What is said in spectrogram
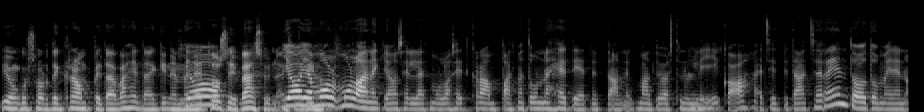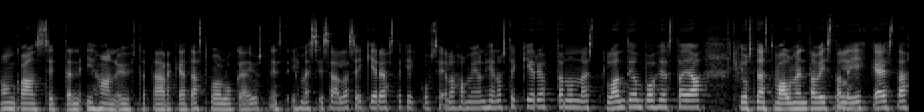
jonkun sortin kramppi tai vähintäänkin ne menee Joo. tosi väsyneeksi. Joo, ja mulla, mulla ainakin on silleen, että mulla siitä kramppaa, että mä tunnen heti, että nyt tää on, niin mä oon työstänyt liikaa. Että sit pitää, että se rentoutuminen on myös sitten ihan yhtä tärkeä. Tästä voi lukea just niistä ihmesisälläsi kirjastakin, kun siellä Hami on hienosti kirjoittanut näistä lantion pohjasta ja just näistä valmentavista no. liikkeistä,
